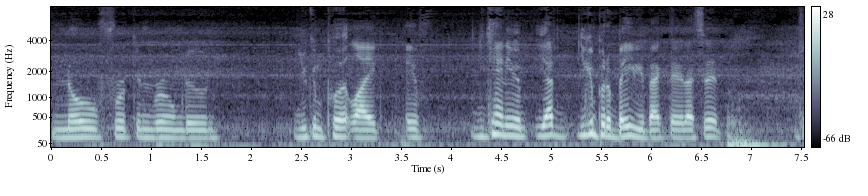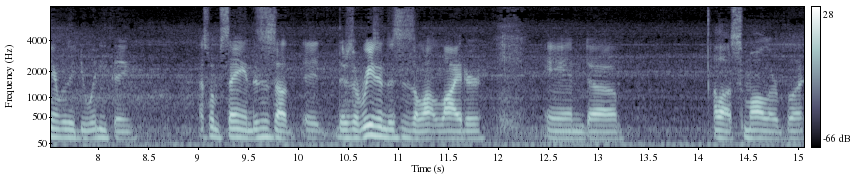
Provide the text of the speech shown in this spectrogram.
No freaking room, dude. You can put like if you can't even you have you can put a baby back there. That's it. You can't really do anything. That's what I'm saying. This is a it, there's a reason this is a lot lighter and uh, a lot smaller. But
